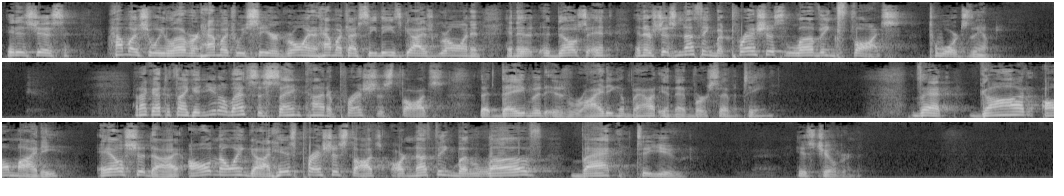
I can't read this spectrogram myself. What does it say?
It is just how much we love her and how much we see her growing and how much I see these guys growing and, and adults. And, and there's just nothing but precious, loving thoughts towards them. And I got to thinking, you know, that's the same kind of precious thoughts that David is writing about in that verse 17? That God Almighty, El Shaddai, all knowing God, his precious thoughts are nothing but love back to you, his children.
